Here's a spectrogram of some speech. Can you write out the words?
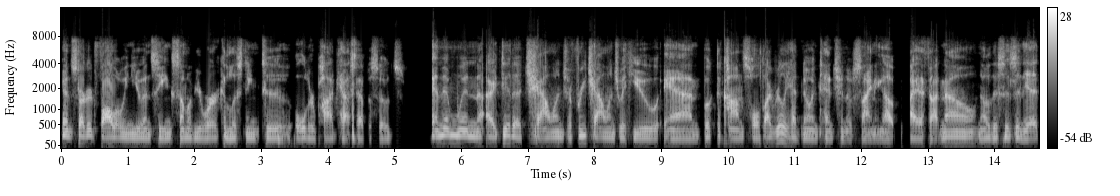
and started following you and seeing some of your work and listening to older podcast episodes. And then when I did a challenge, a free challenge with you and booked a consult, I really had no intention of signing up. I thought, no, no, this isn't it.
